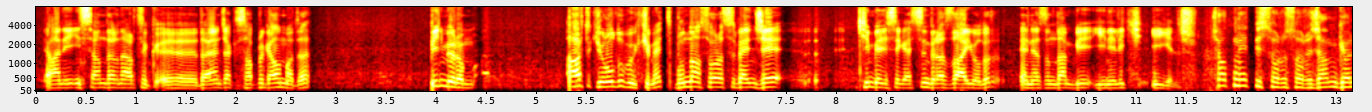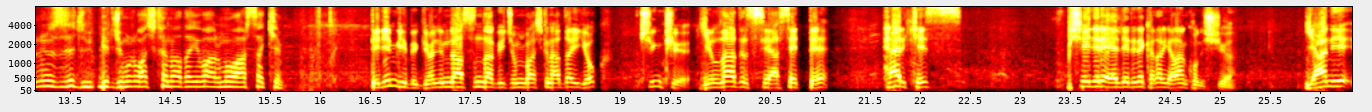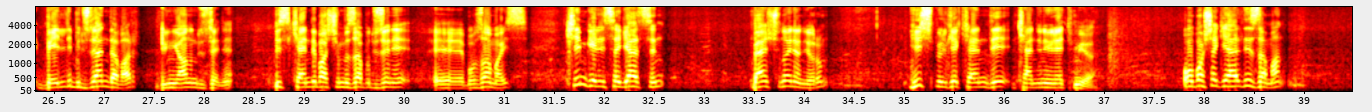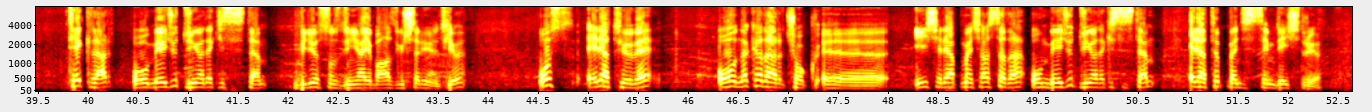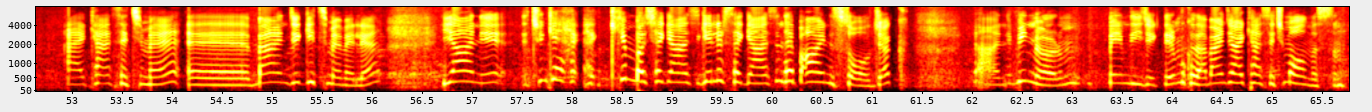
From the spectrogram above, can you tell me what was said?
Yani insanların artık e, dayanacak sabrı kalmadı. Bilmiyorum artık yoruldu bu hükümet. Bundan sonrası bence kim gelirse gelsin biraz daha iyi olur. En azından bir yenilik iyi gelir. Çok net bir soru soracağım. Gönlünüzde bir cumhurbaşkanı adayı var mı? Varsa kim? Dediğim gibi gönlümde aslında bir cumhurbaşkanı adayı yok. Çünkü yıllardır siyasette herkes bir şeyleri elde edene kadar yalan konuşuyor. Yani belli bir düzen de var. Dünyanın düzeni. Biz kendi başımıza bu düzeni e, bozamayız. Kim gelirse gelsin ben şuna inanıyorum. Hiçbir ülke kendi kendini yönetmiyor. O başa geldiği zaman tekrar o mevcut dünyadaki sistem biliyorsunuz dünyayı bazı güçler yönetiyor. O el atıyor ve o ne kadar çok e, iyi şeyler yapmaya çalışsa da o mevcut dünyadaki sistem el atıp bence sistemi değiştiriyor. erken seçime e, bence gitmemeli. Yani çünkü he- he- kim başa gelsin, gelirse gelsin hep aynısı olacak. Yani bilmiyorum. Benim diyeceklerim bu kadar. Bence erken seçim olmasın.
